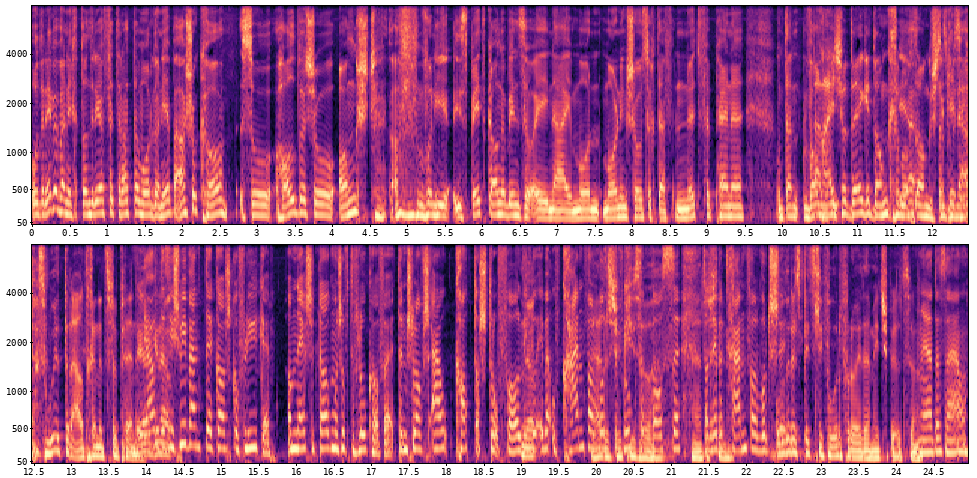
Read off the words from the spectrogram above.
Oder eben, wenn ich die Andrea vertrete am Morgen, habe ich eben auch schon gehabt, so halbe schon Angst, als ich ins Bett gegangen bin, so, ey, nein, Morn Morning Shows, ich darf nicht verpennen. Und dann Allein ich- schon der Gedanke macht Ja, Angst, dass genau. man sich zutraut, können zu verpennen. Ja, genau. das ist wie wenn du gehst go fliegen Am nächsten Tag musst du auf den Flughafen. Dann schlafst du auch katastrophal, weil Ja. du eben auf keinen Fall Ja, willst das den ist Flug so. verpassen Ja, das Oder eben keinen Fall willst du... Oder ein bisschen Vorfreude auch mitspielt. So. ja, das auch.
